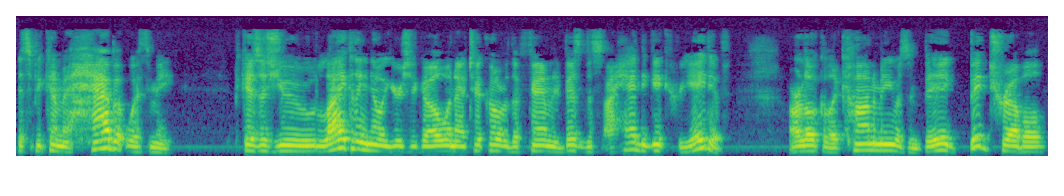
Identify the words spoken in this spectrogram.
It's become a habit with me because, as you likely know, years ago when I took over the family business, I had to get creative. Our local economy was in big, big trouble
